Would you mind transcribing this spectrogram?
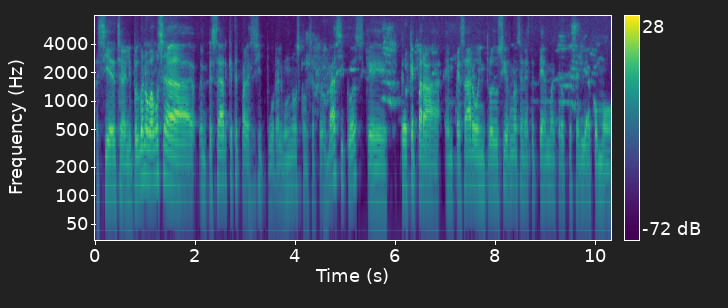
Así es, Charlie. Pues bueno, vamos a empezar. ¿Qué te parece si por algunos conceptos básicos que creo que para empezar o introducirnos en este tema, creo que sería como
